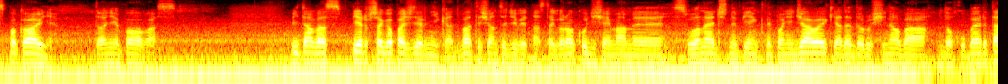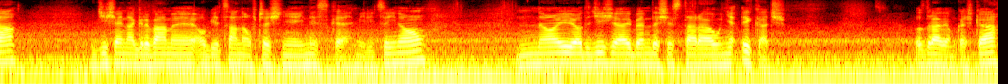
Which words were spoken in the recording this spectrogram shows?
spokojnie. To nie po Was. Witam Was 1 października 2019 roku. Dzisiaj mamy słoneczny, piękny poniedziałek. Jadę do Rusinowa, do Huberta. Dzisiaj nagrywamy obiecaną wcześniej nyskę milicyjną. No i od dzisiaj będę się starał nie ykać. Pozdrawiam, Kaśka.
